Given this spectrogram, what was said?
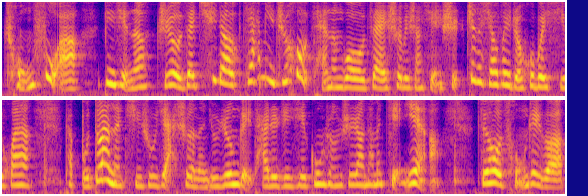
重复啊，并且呢，只有在去掉加密之后才能够在设备上显示，这个消费者会不会喜欢啊？他不断的提出假设呢，就扔给他的这些工程师，让他们检验啊，最后从这个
